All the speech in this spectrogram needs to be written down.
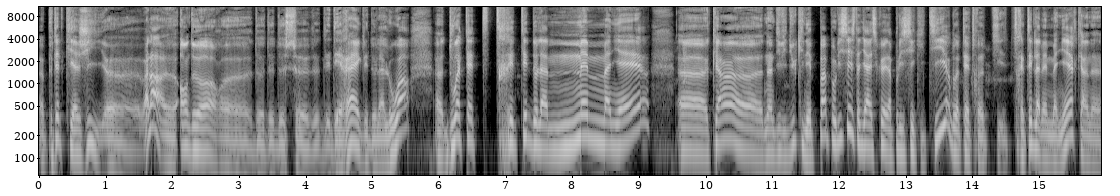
euh, peut-être qui agit, euh, voilà, en dehors de, de, de ce, de- des- règles et de la loi, doit être traité de la même manière qu'un un individu qui n'est pas policier? C'est-à-dire, est-ce qu'un policier qui tire doit être traité de la même manière qu'un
